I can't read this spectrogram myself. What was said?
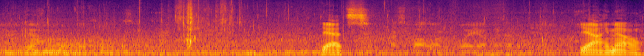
There we go. Yeah, it's Our spot way up ahead of yeah, I know.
